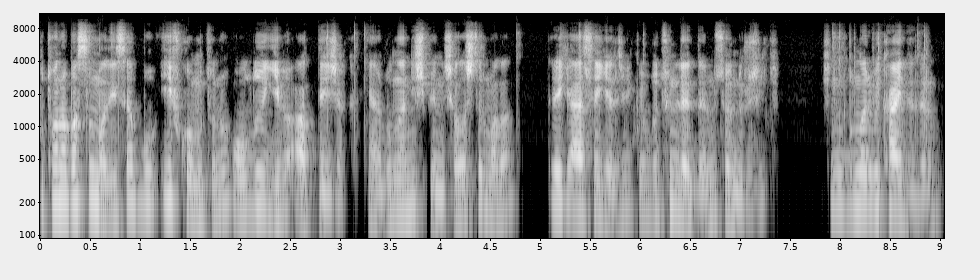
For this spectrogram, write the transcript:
butona basılmadıysa bu if komutunu olduğu gibi atlayacak. Yani bunların hiçbirini çalıştırmadan direkt else'e gelecek ve bütün ledlerimi söndürecek. Şimdi bunları bir kaydedelim.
